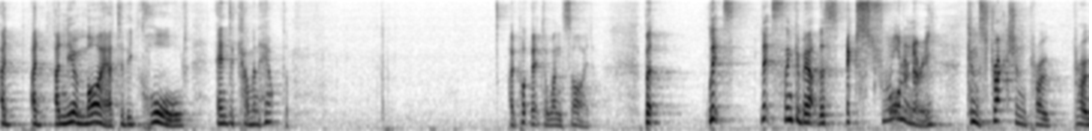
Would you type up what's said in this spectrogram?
a, a, a Nehemiah to be called and to come and help them? I put that to one side. But let's, let's think about this extraordinary construction pro, pro,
